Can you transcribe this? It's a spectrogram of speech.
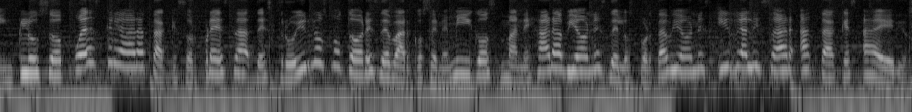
Incluso puedes crear ataques sorpresa, destruir los motores de barcos enemigos, manejar aviones de los portaaviones y realizar ataques aéreos.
